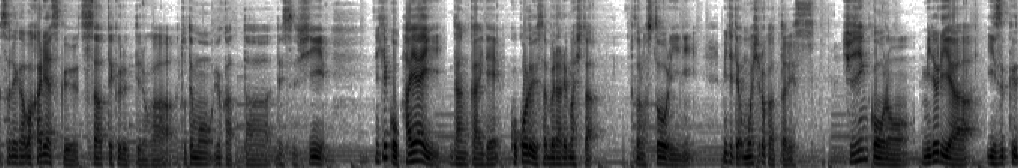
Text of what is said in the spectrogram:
それが分かりやすく伝わってくるっていうのがとても良かったですしで結構早い段階で心揺さぶられました。そのストーリーに。見てて面白かったです。主人公の緑谷いずくっ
